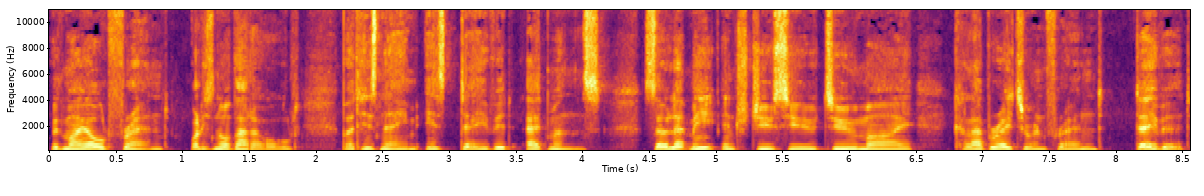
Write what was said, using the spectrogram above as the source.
with my old friend. Well, he's not that old, but his name is David Edmonds. So let me introduce you to my collaborator and friend, David.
